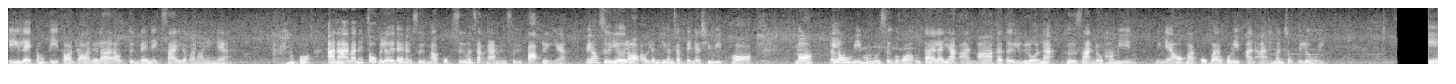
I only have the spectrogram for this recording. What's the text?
ตีเหล็กต้องตีตอนร้อนเวลาเราตื่นเต้เอ็กไซต์กับอะไรอย่างเงี้ยแล้วก็อ่านอ่านมันให้จบไปเลยได้หนังสือมาปุ๊บซื้อมาจากงานหนังสือปั๊บอย่างเงี้ยไม่ต้องซื้อเยอะหรอกเอาเล่มที่มันจะเป็นกับชีวิตพอเนาะแล้วเรามีความรู้สึกแบบว่าอุยตายแล้วอยากอ่านมากกระตือรือร้นอะคือสารโดพามีนอย่างเงี้ยออกมาปุ๊บเราก็รีบอ่านอ่านให้มันจบไปเลยมี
